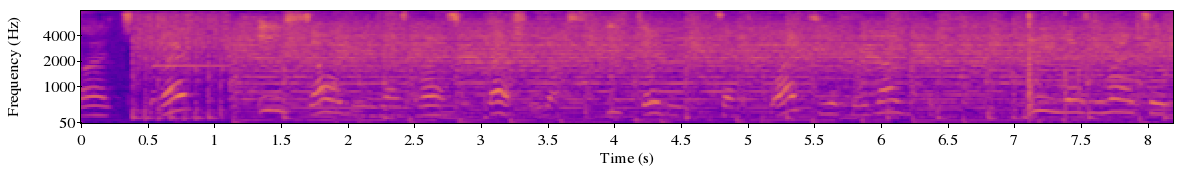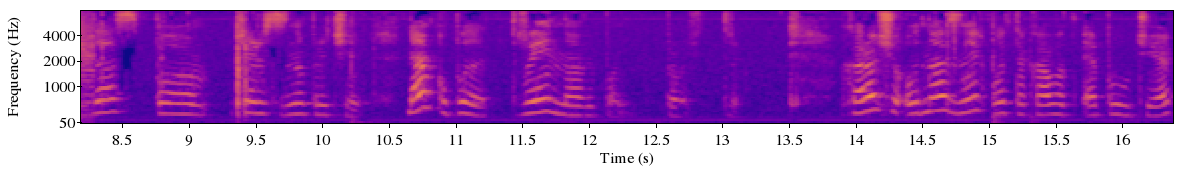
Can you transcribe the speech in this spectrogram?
називається Девет. І сьогодні я знімаюся перший раз. І сьогодні це евакуація приватки. І я знімаю цей відос по через одну причину. Нам купили три нові поні. Коротше, три. Коротше, одна з них от така от Applejack.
